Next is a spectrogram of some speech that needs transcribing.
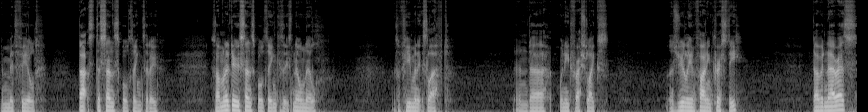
in midfield. That's the sensible thing to do. So I'm going to do a sensible thing because it's nil-nil. There's a few minutes left. And uh, we need fresh legs. There's Julian finding Christie. David Neres.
